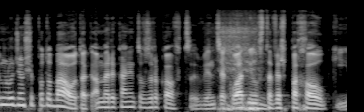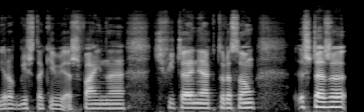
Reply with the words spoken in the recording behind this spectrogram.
tym ludziom się podobało, tak, Amerykanie to wzrokowcy, więc jak ładnie ustawiasz pachołki, robisz takie, wiesz, fajne ćwiczenia, które są szczerze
